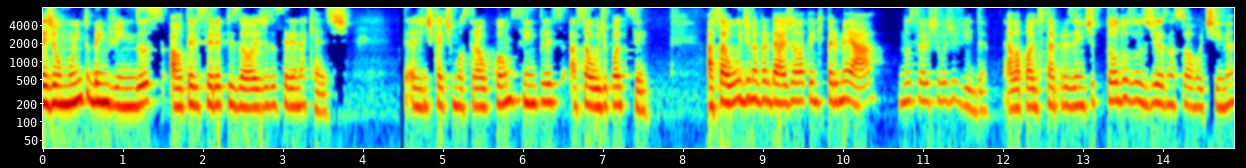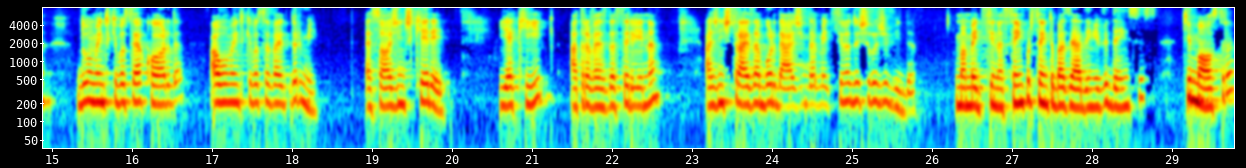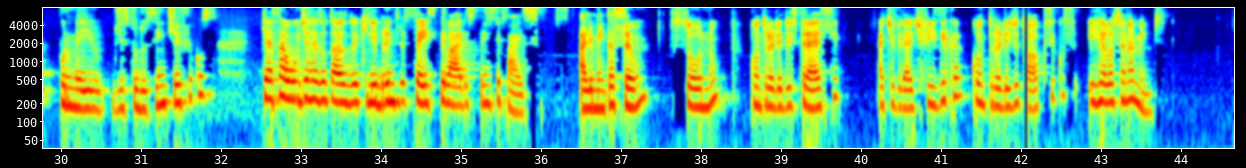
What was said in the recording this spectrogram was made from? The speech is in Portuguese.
Sejam muito bem-vindos ao terceiro episódio do Serena Cast. A gente quer te mostrar o quão simples a saúde pode ser. A saúde, na verdade, ela tem que permear no seu estilo de vida. Ela pode estar presente todos os dias na sua rotina, do momento que você acorda ao momento que você vai dormir. É só a gente querer. E aqui, através da Serena, a gente traz a abordagem da medicina do estilo de vida. Uma medicina 100% baseada em evidências que mostra, por meio de estudos científicos, que a saúde é resultado do equilíbrio entre seis pilares principais: alimentação, sono, controle do estresse, atividade física, controle de tóxicos e relacionamentos.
